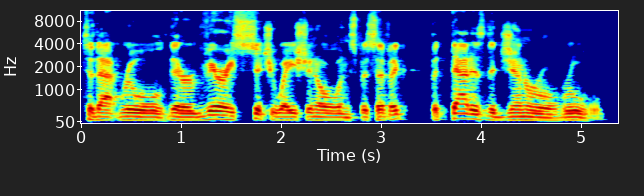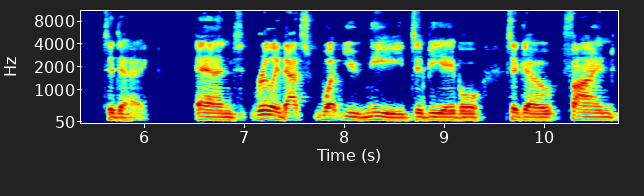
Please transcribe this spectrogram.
to that rule that are very situational and specific, but that is the general rule today. And really, that's what you need to be able to go find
